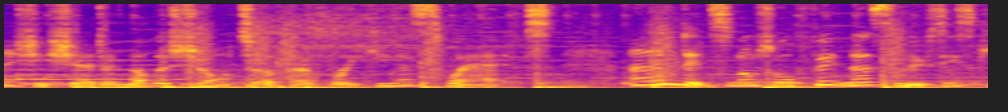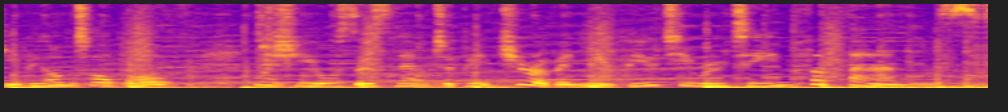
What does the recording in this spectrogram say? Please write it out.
as she shared another shot of her breaking a sweat. And it's not all fitness Lucy's keeping on top of, as she also snapped a picture of a new beauty routine for fans.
